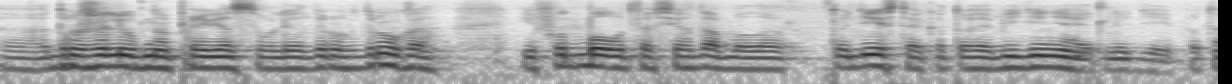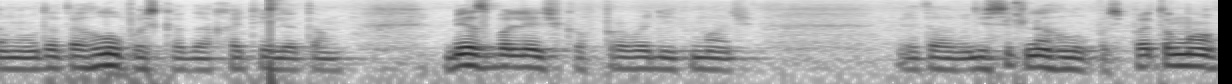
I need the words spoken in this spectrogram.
дружелюбно приветствовали друг друга. И футбол это всегда было то действие, которое объединяет людей. Потому вот эта глупость, когда хотели там без болельщиков проводить матч, это действительно глупость. Поэтому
